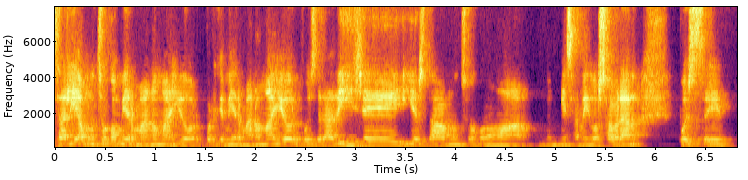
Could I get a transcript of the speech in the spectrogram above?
salía mucho con mi hermano mayor, porque mi hermano mayor pues era DJ y estaba mucho como, a- mis amigos sabrán, pues eh,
